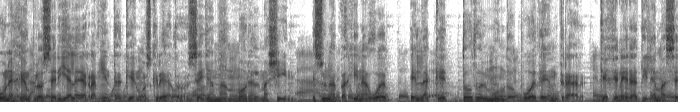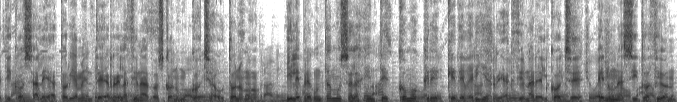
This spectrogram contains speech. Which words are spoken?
Un ejemplo sería la herramienta que hemos creado. Se llama Moral Machine. Es una página web en la que todo el mundo puede entrar, que genera dilemas éticos aleatoriamente relacionados con un coche autónomo. Y le preguntamos a la gente cómo cree que debería reaccionar el coche en una situación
